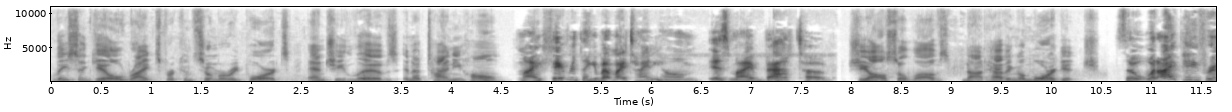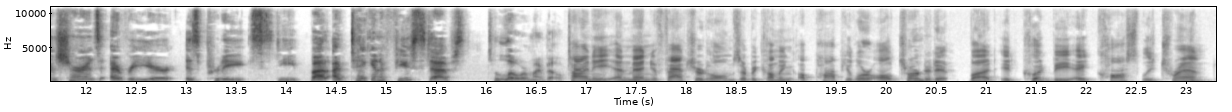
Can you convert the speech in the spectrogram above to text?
Lisa Gill writes for Consumer Reports and she lives in a tiny home. My favorite thing about my tiny home is my bathtub. She also loves not having a mortgage. So, what I pay for insurance every year is pretty steep, but I've taken a few steps to lower my bill. Tiny and manufactured homes are becoming a popular alternative, but it could be a costly trend.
